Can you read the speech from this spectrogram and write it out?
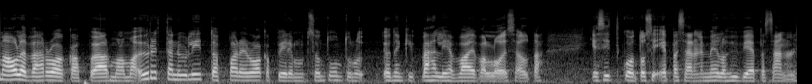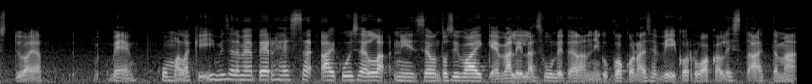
Mä olen vähän ruokakauppoja armoilla. Mä oon yrittänyt liittyä pari ruokapiiriin, mutta se on tuntunut jotenkin vähän liian vaivalloiselta. Ja sitten kun on tosi epäsäännöllinen, meillä on hyvin epäsäännölliset työajat meidän kummallakin ihmisellä meidän perheessä aikuisella, niin se on tosi vaikea välillä suunnitella niin kuin kokonaisen viikon ruokalistaa. Että mä,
